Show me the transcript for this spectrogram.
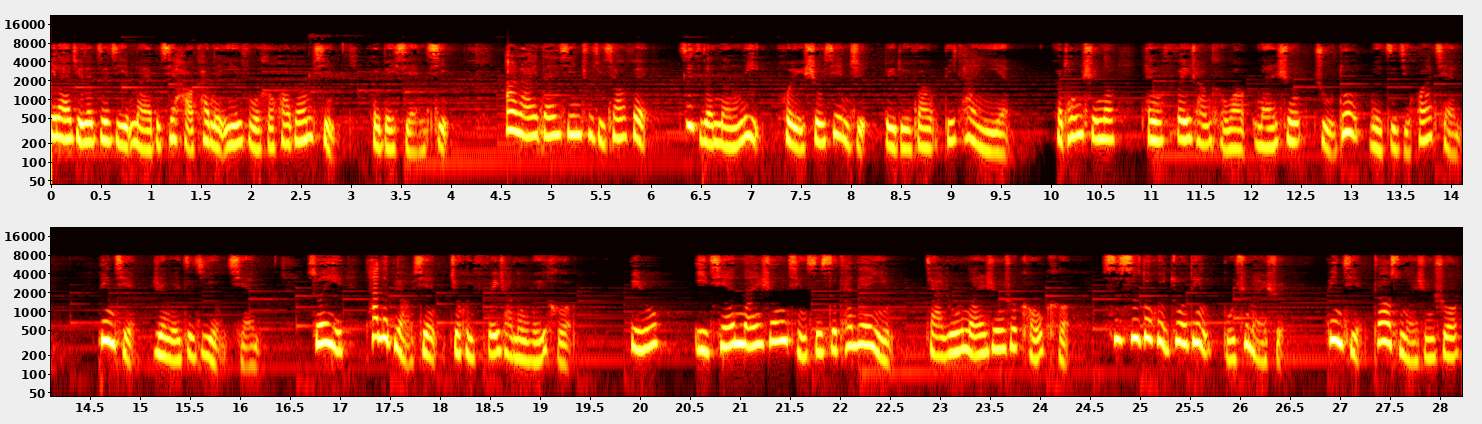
一来觉得自己买不起好看的衣服和化妆品会被嫌弃，二来担心出去消费自己的能力会受限制，被对方低看一眼。可同时呢，他又非常渴望男生主动为自己花钱，并且认为自己有钱，所以他的表现就会非常的违和。比如以前男生请思思看电影，假如男生说口渴，思思都会坐定不去买水，并且告诉男生说。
